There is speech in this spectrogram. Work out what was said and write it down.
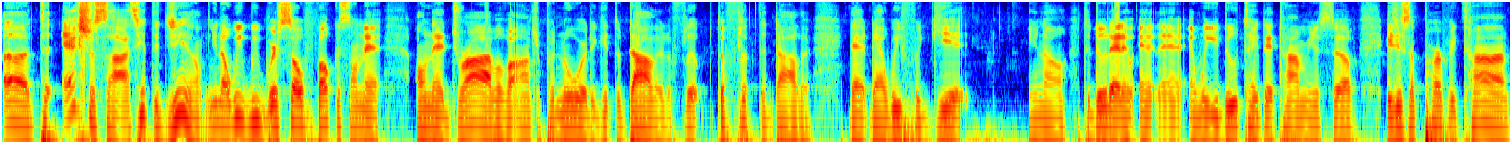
uh, to exercise, hit the gym. You know, we, we we're so focused on that on that drive of an entrepreneur to get the dollar, to flip to flip the dollar, that that we forget you know, to do that. And, and, and when you do take that time yourself, it's just a perfect time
